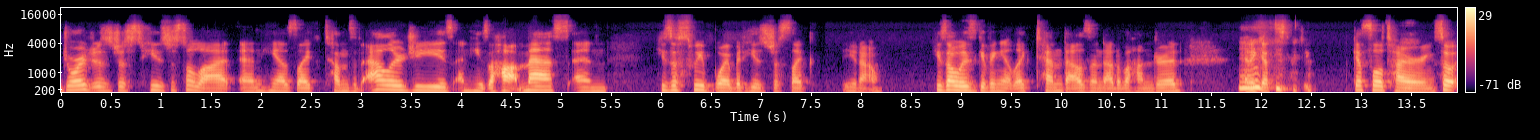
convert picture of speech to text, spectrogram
George is just he's just a lot and he has like tons of allergies and he's a hot mess and he's a sweet boy but he's just like you know he's always giving it like 10,000 out of 100 and it gets gets a little tiring. So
